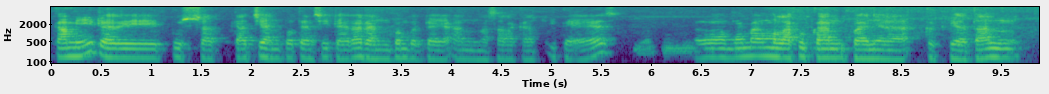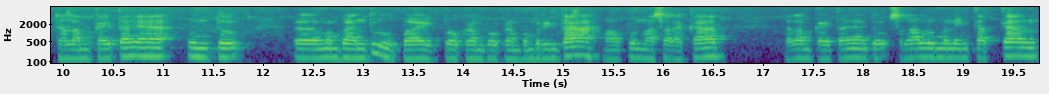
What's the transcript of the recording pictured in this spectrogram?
kami dari Pusat Kajian Potensi Daerah dan Pemberdayaan Masyarakat ITS eh, memang melakukan banyak kegiatan dalam kaitannya untuk eh, membantu baik program-program pemerintah maupun masyarakat dalam kaitannya untuk selalu meningkatkan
